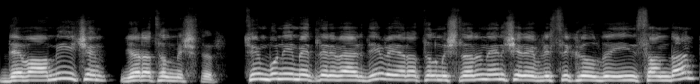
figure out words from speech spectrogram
devamı için yaratılmıştır. Tüm bu nimetleri verdiği ve yaratılmışların en şereflisi kıldığı insandan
